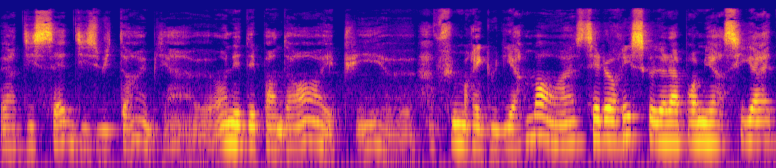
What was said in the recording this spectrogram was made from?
vers 17, 18 ans, eh bien, on est dépendant et puis on fume régulièrement. Hein. C'est le risque de la première cigarette.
